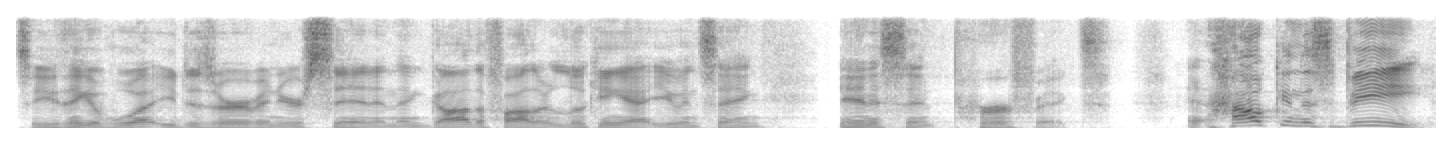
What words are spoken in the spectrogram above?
So you think of what you deserve in your sin, and then God the Father looking at you and saying, innocent, perfect. And how can this be?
